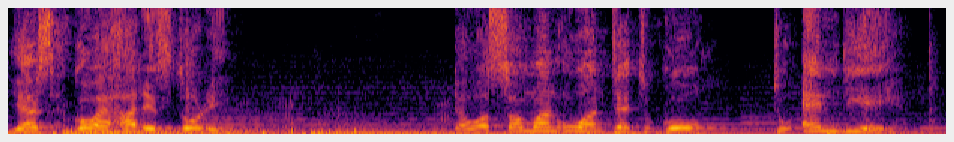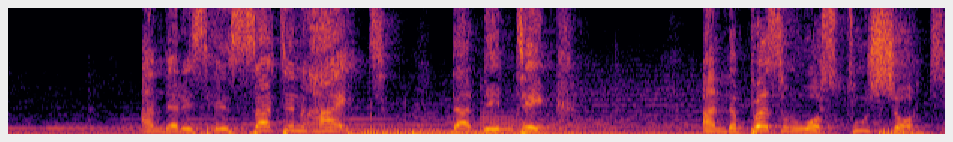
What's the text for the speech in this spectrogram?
Years ago i had a story. There was someone who wanted to go to NDA and there is a certain height that they take and the person was too short.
